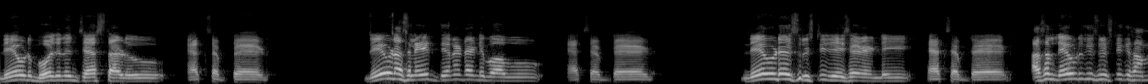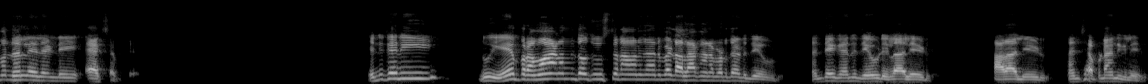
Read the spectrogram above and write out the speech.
దేవుడు భోజనం చేస్తాడు. యాక్సెప్టెడ్. దేవుడు అసలు ఏం తినడండి బాబు? యాక్సెప్టెడ్. దేవుడే సృష్టి చేశాడండి. యాక్సెప్టెడ్. అసలు దేవుడికి సృష్టికి సంబంధం లేదండి. యాక్సెప్టెడ్. ఎందుకని? నువ్వు ఏ ప్రమాణంతో చూస్తున్నావు అనే దాన్ని బట్టి అలా కనబడతాడు దేవుడు. అంతేగాని దేవుడు ఇలా లేడు. అలా లేడు అని చెప్పడానికి లేదు.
